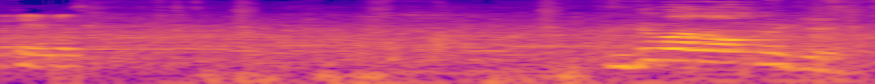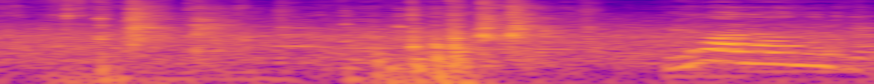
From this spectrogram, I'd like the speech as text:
ഫേമസ് ഇത് വാങ്ങാൻ നോക്കിയേ. ഇത് വാങ്ങാൻ നോക്കിയേ.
